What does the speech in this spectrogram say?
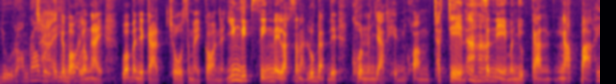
อยู่ล้อมรอบเวใช่ทีก็บอกด้วยแล้วไง ว่าบรรยากาศโชว์สมัยก่อนเนี่ยยิ่งลิปซิงค์ในลักษณะรูปแบบเดย์คนมันอยากเห็นความชัดเจนอ่าฮะเสน่ห์มันอยู่การงับปากให้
